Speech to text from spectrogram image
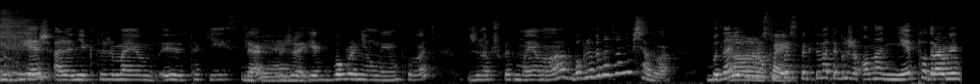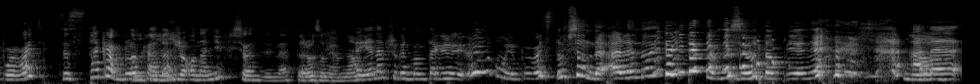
No wiesz, ale niektórzy mają y, taki strach, Wiem. że jak w ogóle nie umieją pływać, że na przykład moja mama w ogóle by na to nie wsiadła. Bo dla niej po A, prostu okej. perspektywa tego, że ona nie potrafi pływać, to jest taka blokada, Mhm. że ona nie wsiądzie na to. Rozumiem, no. A ja na przykład mam tak, że y, umiem pływać, to wsiądę, ale no i tak i tak pewnie się utopię, nie? no. Ale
